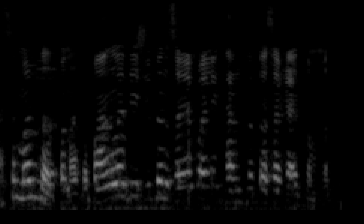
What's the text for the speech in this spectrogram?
असं म्हणतात पण आता बांगलादेशीचं आणि सैफ अली खानचा तसा काय संबंध.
